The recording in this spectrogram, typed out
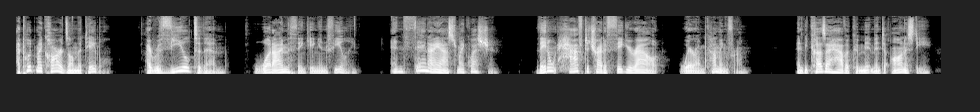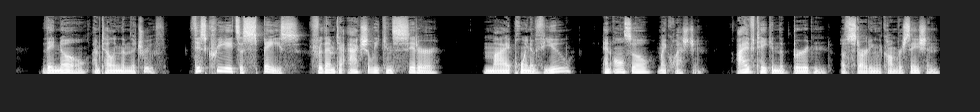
I put my cards on the table. I revealed to them what I'm thinking and feeling. And then I asked my question. They don't have to try to figure out where I'm coming from. And because I have a commitment to honesty, they know I'm telling them the truth this creates a space for them to actually consider my point of view and also my question. I've taken the burden of starting the conversation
